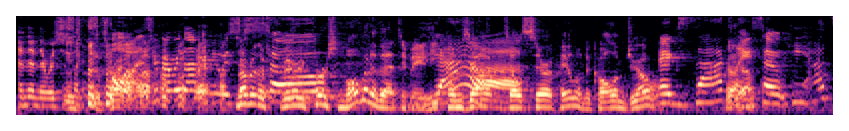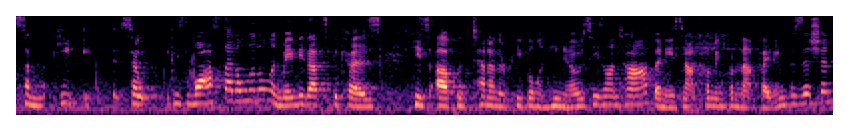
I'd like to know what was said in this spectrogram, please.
And then there was just like this That's right. pause. You remember that? I mean, it was Remember the so very first moment of that debate? He comes out and tells Sarah Palin to call him Joe. Exactly. Yeah. So he had some. He so he's lost that a little, and maybe that's because he's up with 10 other people and he knows he's on top and he's not coming from that fighting position.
